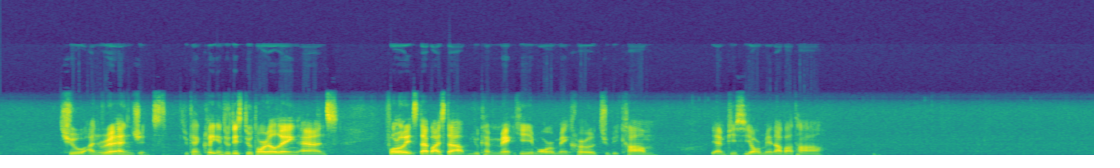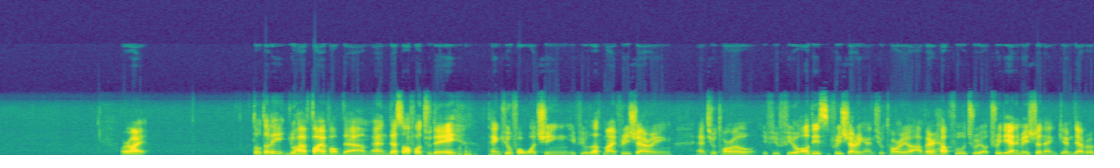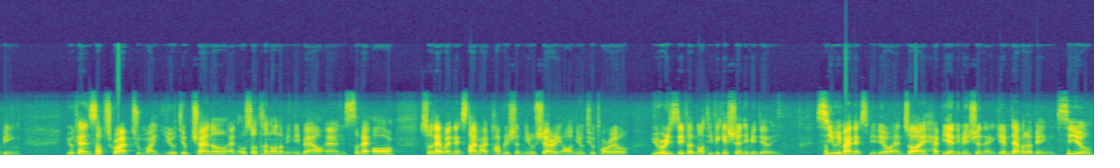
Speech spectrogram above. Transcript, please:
to Unreal Engines. You can click into this tutorial link and follow it step by step. You can make him or make her to become the NPC or main avatar. Alright. Totally you have five of them and that's all for today. Thank you for watching. If you love my free sharing and tutorial if you feel all these free sharing and tutorial are very helpful to your 3d animation and game developing you can subscribe to my youtube channel and also turn on the mini bell and select all so that when next time I publish a new sharing or new tutorial, you will receive a notification immediately. See you in my next video. Enjoy happy animation and game developing. See you.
